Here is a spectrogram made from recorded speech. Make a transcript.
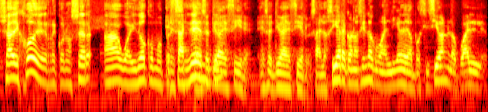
ya dejó de reconocer a Guaidó como presidente. Exacto, eso te iba a decir, eso te iba a decir. O sea, lo sigue reconociendo como el líder de la oposición, lo cual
